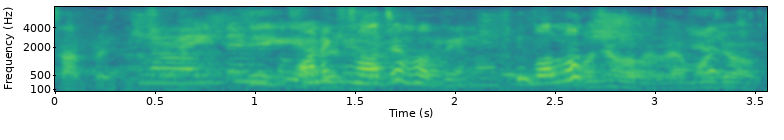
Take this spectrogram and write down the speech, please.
সারপ্রাইজ দিচ্ছে। অনেক মজা হবে। বলো। মজা হবে ভাই মজা হবে।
